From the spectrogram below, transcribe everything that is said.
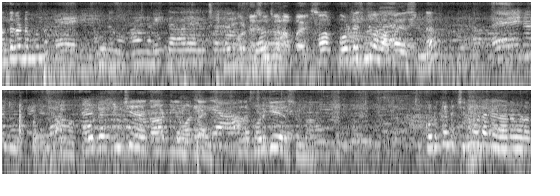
అంతకంటే ముందు? ఫోర్ డేస్ నుంచి వాళ్ళ అబ్బాయి వస్తుందా ఫోర్ డేస్ నుంచి నేను రావట్లేదు వంట అలా కొడుకు చేస్తున్నా కొడుకు అంటే చిన్న కదా కూడా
